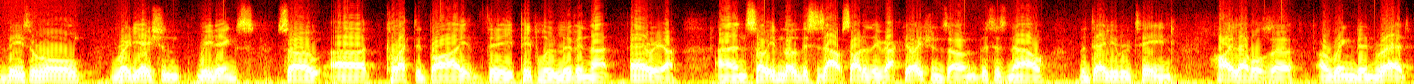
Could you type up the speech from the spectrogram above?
These are all radiation readings, so uh, collected by the people who live in that area. And so even though this is outside of the evacuation zone, this is now the daily routine. High levels are, are ringed in red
